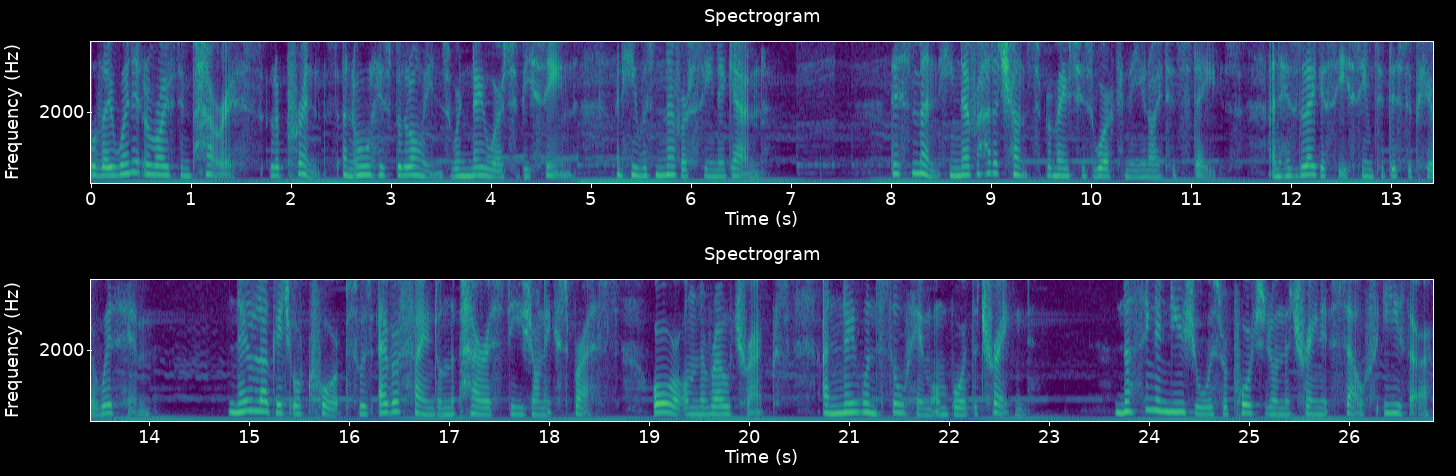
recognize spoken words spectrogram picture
although when it arrived in Paris, Le Prince and all his belongings were nowhere to be seen, and he was never seen again. This meant he never had a chance to promote his work in the United States, and his legacy seemed to disappear with him. No luggage or corpse was ever found on the Paris Dijon Express or on the rail tracks, and no one saw him on board the train. Nothing unusual was reported on the train itself either,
